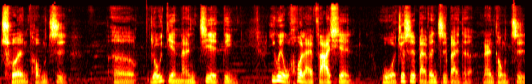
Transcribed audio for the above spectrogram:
纯同志，呃，有点难界定。因为我后来发现，我就是百分之百的男同志。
